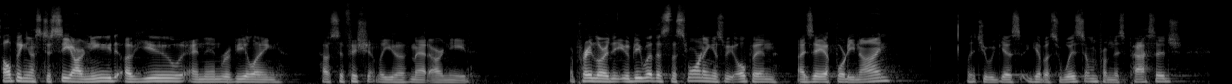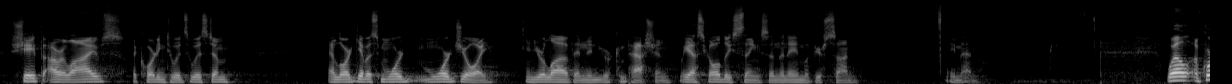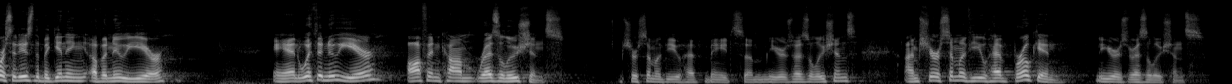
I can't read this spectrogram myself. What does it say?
helping us to see our need of you, and then revealing how sufficiently you have met our need. I pray, Lord, that you would be with us this morning as we open Isaiah 49, that you would give us wisdom from this passage, shape our lives according to its wisdom, and Lord, give us more, more joy in your love and in your compassion. We ask all these things in the name of your Son. Amen. Well, of course, it is the beginning of a new year. And with a new year, often come resolutions. I'm sure some of you have made some New Year's resolutions. I'm sure some of you have broken New Year's resolutions.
